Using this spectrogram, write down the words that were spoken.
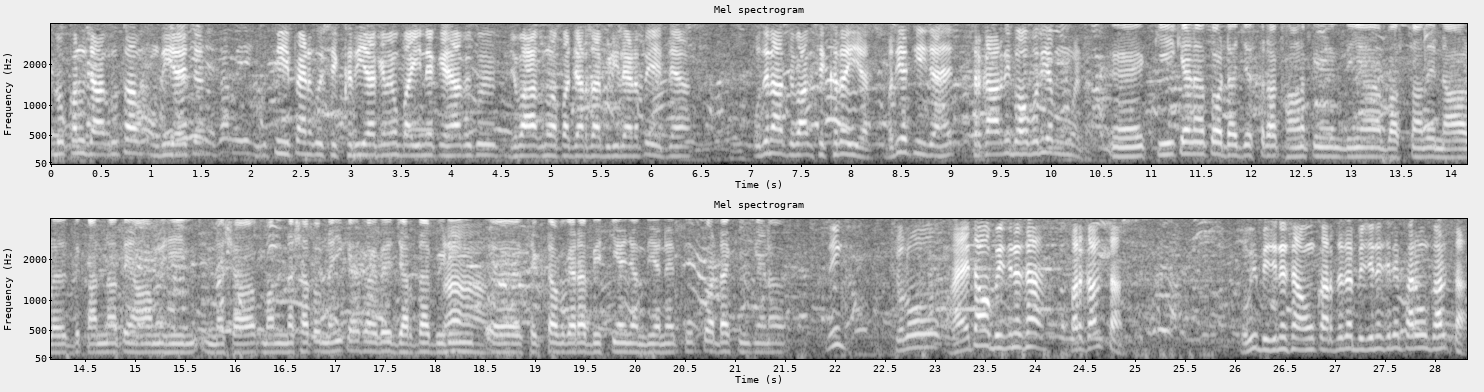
ਲੋਕਾਂ ਨੂੰ ਜਾਗਰੂਕਤਾ ਆਉਂਦੀ ਹੈ ਇਹ ਚ। ਧੀ ਭੈਣ ਕੋਈ ਸਿੱਖਦੀ ਆ ਕਿਵੇਂ ਉਹ ਬਾਈ ਨੇ ਕਿਹਾ ਵੀ ਕੋਈ ਜਵਾਕ ਨੂੰ ਆਪਾਂ ਜਰਦਾ ਬੀੜੀ ਲੈਣ ਭੇਜਦੇ ਆ। ਉਹਦੇ ਨਾਲ ਜਵਾਕ ਸਿੱਖਦਾ ਹੀ ਆ। ਵਧੀਆ ਚੀਜ਼ ਆ ਇਹ। ਸਰਕਾਰ ਦੀ ਬਹੁਤ ਵਧੀਆ ਮੂਵਮੈਂਟ ਆ। ਅਹ ਕੀ ਕਹਿਣਾ ਤੁਹਾਡਾ ਜਿਸ ਤਰ੍ਹਾਂ ਖਾਣ ਪੀਣ ਦੀਆਂ ਵਸਤਾਂ ਦੇ ਨਾਲ ਦੁਕਾਨਾਂ ਤੇ ਆਮ ਹੀ ਨਸ਼ਾ ਮਨ ਨਸ਼ਾ ਤਾਂ ਨਹੀਂ ਕਹਿ ਸਕਦੇ ਜਰਦਾ ਬੀੜੀ ਹਾਂ। ਅਹ ਸਿਗਰਟਾਂ ਵਗੈਰਾ ਵੇਚੀਆਂ ਜਾਂਦੀਆਂ ਨੇ ਤੇ ਤੁਹਾਡਾ ਕੀ ਕਹਿਣਾ? ਨਹੀਂ ਚਲੋ ਹੈ ਤਾਂ ਉਹ ਬਿਜ਼ਨਸ ਆ ਪਰ ਗਲਤ ਆ। ਉਹ ਵੀ ਬਿਜ਼ਨਸ ਆ ਉਹ ਕਰਦੇ ਤਾਂ ਬਿਜ਼ਨਸ ਨੇ ਪਰ ਉਹ ਗਲਤ ਆ।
